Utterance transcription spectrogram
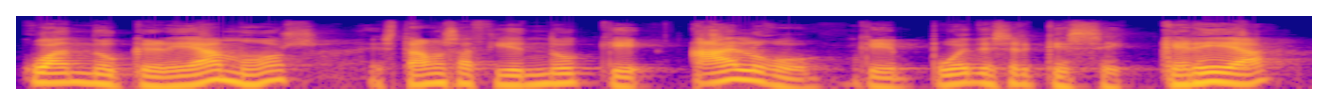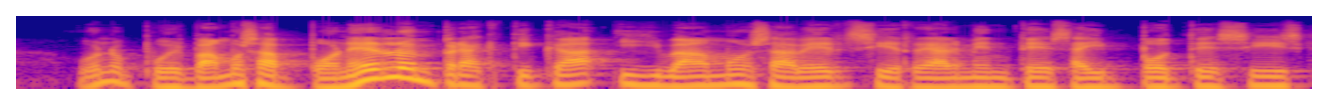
Cuando creamos, estamos haciendo que algo que puede ser que se crea, bueno, pues vamos a ponerlo en práctica y vamos a ver si realmente esa hipótesis,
